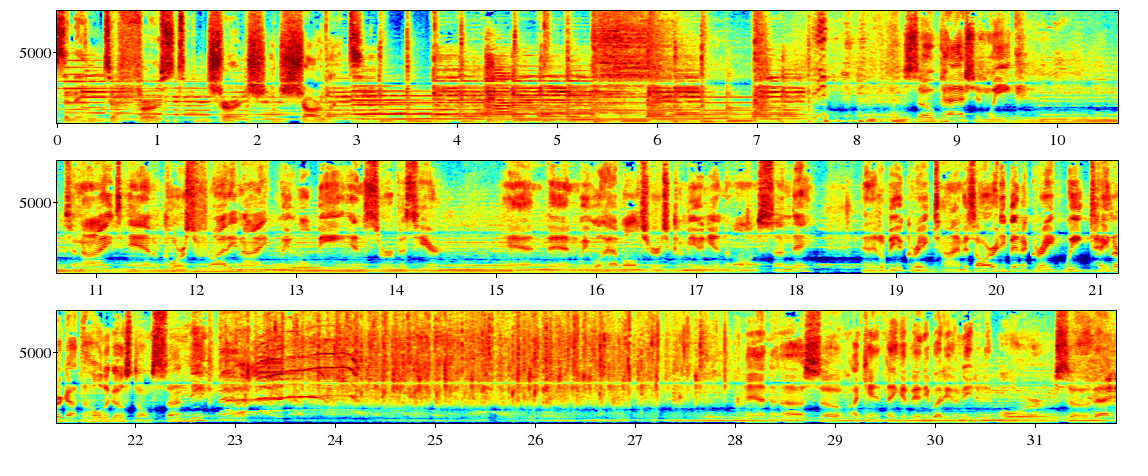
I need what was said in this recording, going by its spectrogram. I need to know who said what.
Speaker 1: listening to First Church Charlotte.
Speaker 2: So, Passion Week, tonight and of course Friday night, we will be in service here. And then we will have all church communion on Sunday. And it'll be a great time. It's already been a great week. Taylor got the Holy Ghost on Sunday. So I can't think of anybody who needed it more. So that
